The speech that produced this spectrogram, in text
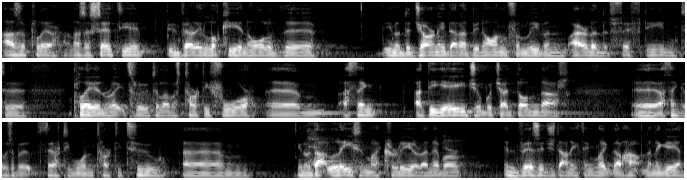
as a player. And as I said to you, been very lucky in all of the, you know, the journey that I've been on from leaving Ireland at 15 to playing right through till I was 34. Um, I think at the age at which I'd done that, uh, I think I was about 31, 32. Um, you know, that late in my career, I never envisaged anything like that happening again.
